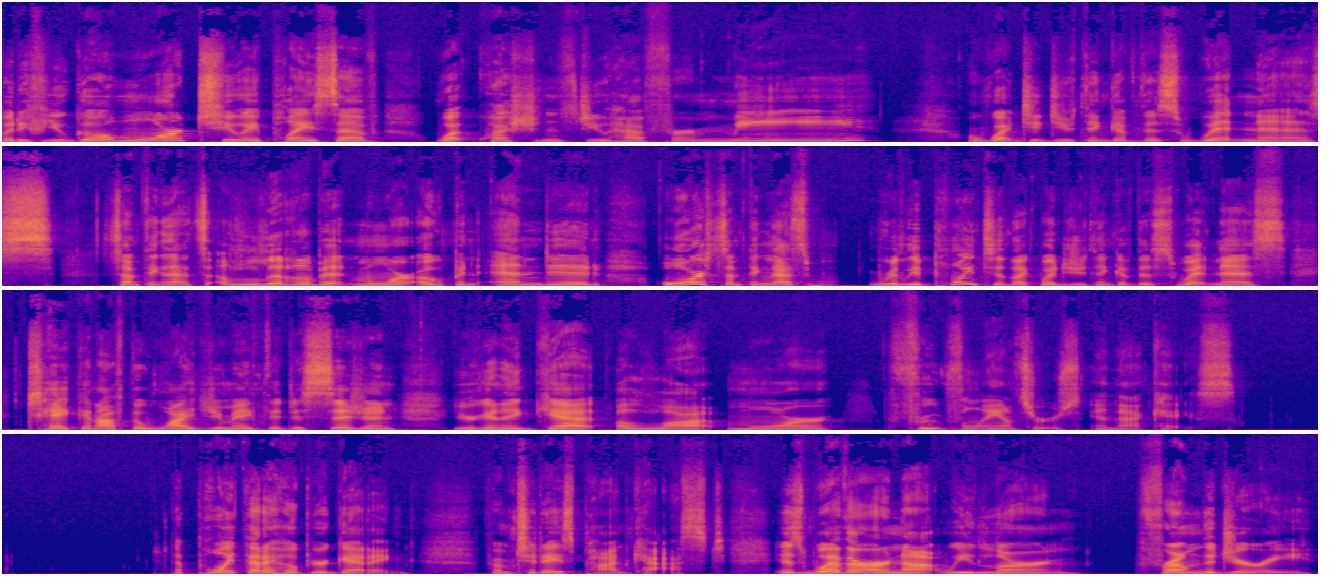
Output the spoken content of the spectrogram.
But if you go more to a place of, what questions do you have for me? Or what did you think of this witness? Something that's a little bit more open ended, or something that's really pointed, like, what did you think of this witness? Take it off the why did you make the decision? You're going to get a lot more fruitful answers in that case. The point that I hope you're getting from today's podcast is whether or not we learn from the jury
